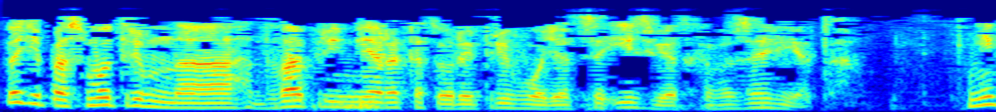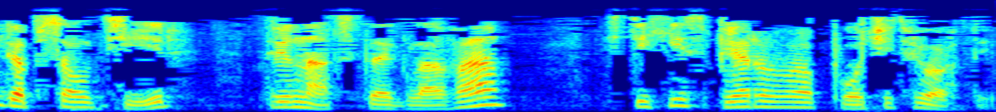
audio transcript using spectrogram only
Давайте посмотрим на два примера, которые приводятся из Ветхого Завета. Книга Псалтирь, 13 глава, стихи с первого по четвертый.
